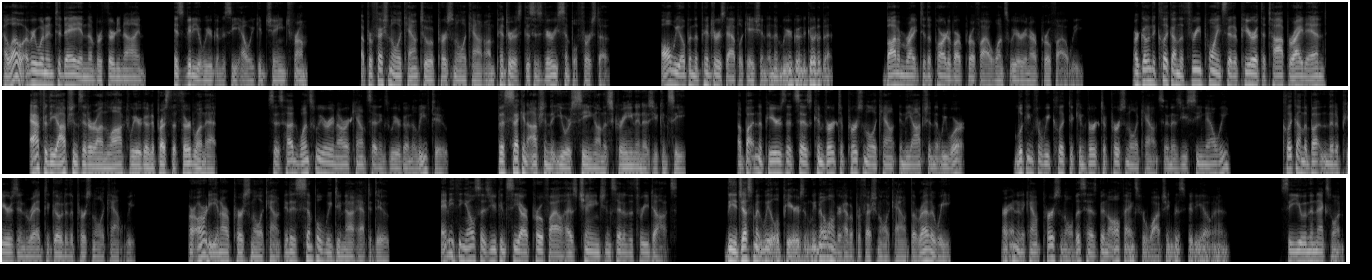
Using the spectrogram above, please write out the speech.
Hello everyone and today in number 39, this video we are going to see how we can change from a professional account to a personal account on Pinterest. This is very simple first of all we open the Pinterest application and then we are going to go to the bottom right to the part of our profile. Once we are in our profile we are going to click on the three points that appear at the top right end. After the options that are unlocked we are going to press the third one that says HUD. Once we are in our account settings we are going to leave to the second option that you are seeing on the screen, and as you can see, a button appears that says Convert to Personal Account in the option that we were looking for. We click to convert to personal accounts, and as you see now, we click on the button that appears in red to go to the personal account. We are already in our personal account. It is simple. We do not have to do anything else. As you can see, our profile has changed instead of the three dots. The adjustment wheel appears, and we no longer have a professional account, but rather we or in an account personal. This has been all. Thanks for watching this video and see you in the next one.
